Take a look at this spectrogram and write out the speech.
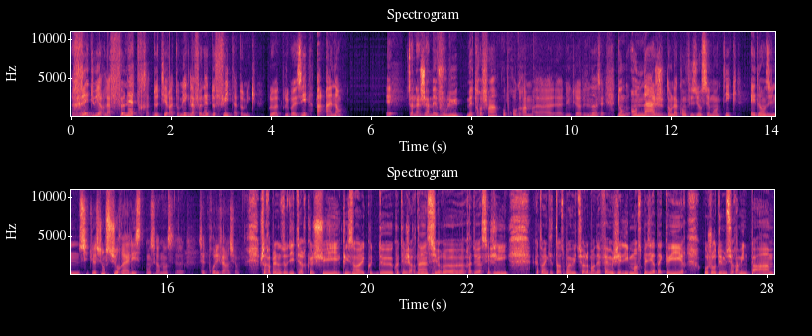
réduire la fenêtre de tir atomique, la fenêtre de fuite atomique, plus, plus précis, à un an. Et ça n'a jamais voulu mettre fin au programme euh, nucléaire. Donc on nage dans la confusion sémantique et dans une situation surréaliste concernant cette prolifération. Je rappelle à nos auditeurs que je suis qu'ils à l'écoute de Côté Jardin sur euh, Radio RCJ 94.8 sur la bande FM. J'ai l'immense plaisir d'accueillir aujourd'hui M. Ramin Paham,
